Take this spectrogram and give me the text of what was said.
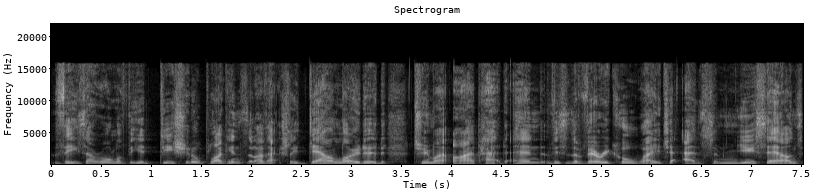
these are all of the additional plugins that I've actually downloaded to my iPad. And this is a very cool way to add some new sounds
